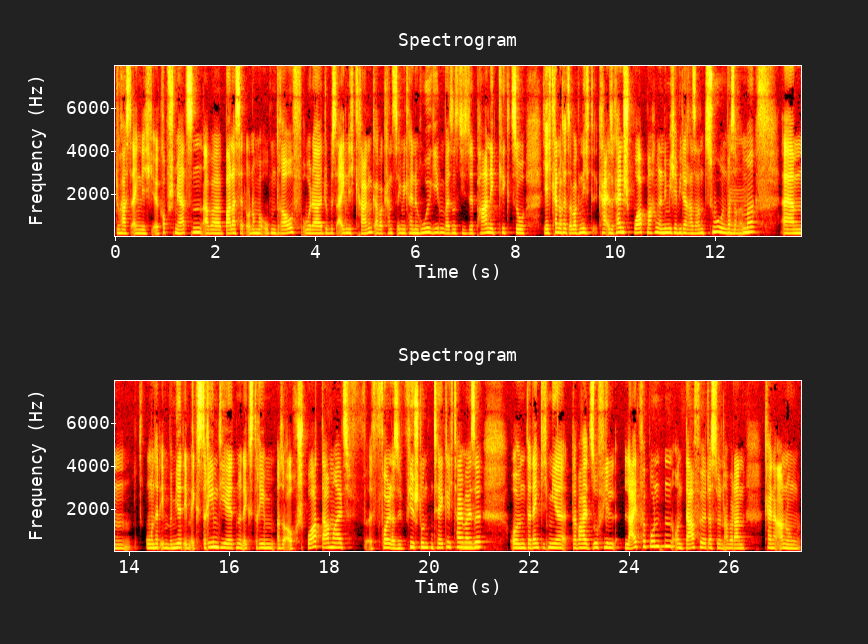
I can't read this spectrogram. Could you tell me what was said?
du hast eigentlich äh, Kopfschmerzen, aber ballerst halt auch nochmal oben drauf oder du bist eigentlich krank, aber kannst irgendwie keine Ruhe geben, weil sonst diese Panik kickt so, ja, ich kann doch jetzt aber nicht, also keinen Sport machen, dann nehme ich ja wieder rasant zu und was mhm. auch immer. Ähm, und hat eben bei mir hat eben extrem Diäten und extrem, also auch Sport damals voll, also vier Stunden täglich teilweise. Mhm. Und da denke ich mir, da war halt so viel Leid verbunden und dafür, dass du dann aber dann, keine Ahnung,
